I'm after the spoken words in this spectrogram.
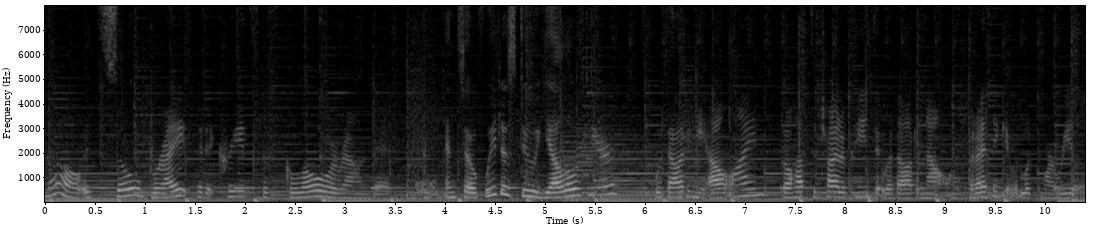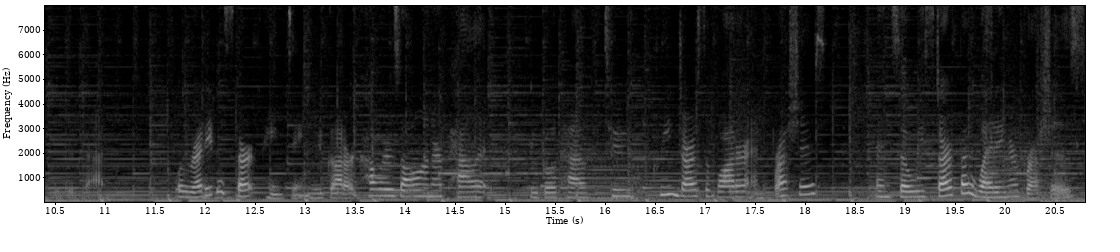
No, it's so bright that it creates this glow around it. And so if we just do yellow here without any outline, they'll have to try to paint it without an outline. But I think it would look more real if we did that. We're ready to start painting. We've got our colors all on our palette. We both have two clean jars of water and brushes. And so we start by wetting our brushes.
